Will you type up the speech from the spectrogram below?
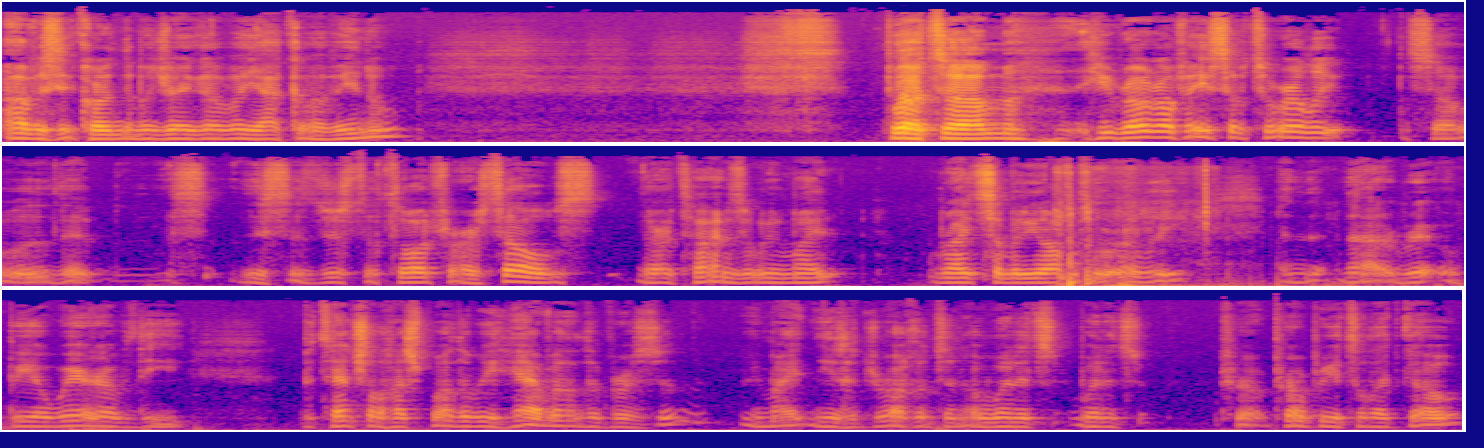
obviously according to Madrega of Yaakov Avinu. But um, he wrote off Esav too early, so the, this is just a thought for ourselves. There are times that we might write somebody off too early and not be aware of the potential hashpah that we have on the person. We might need a dracha to know when it's when it's appropriate to let go,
